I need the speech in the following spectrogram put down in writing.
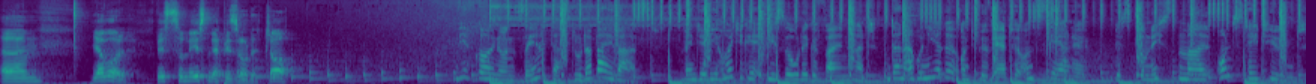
Ähm, jawohl, bis zur nächsten Episode. Ciao. Wir freuen uns sehr, dass du dabei warst. Wenn dir die heutige Episode gefallen hat, dann abonniere und bewerte uns gerne. Bis zum nächsten Mal und stay tuned.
